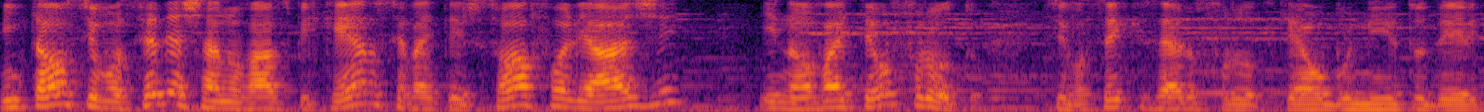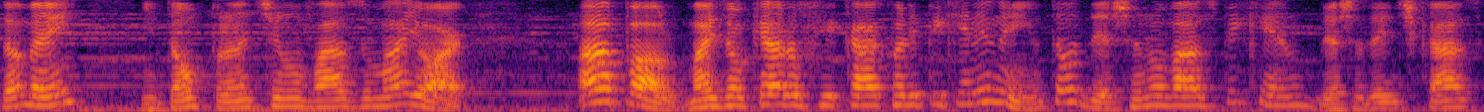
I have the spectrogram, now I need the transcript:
Então, se você deixar no vaso pequeno, você vai ter só a folhagem e não vai ter o fruto. Se você quiser o fruto, que é o bonito dele também, então plante num vaso maior. Ah, Paulo, mas eu quero ficar com ele pequenininho. Então deixa no vaso pequeno, deixa dentro de casa,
